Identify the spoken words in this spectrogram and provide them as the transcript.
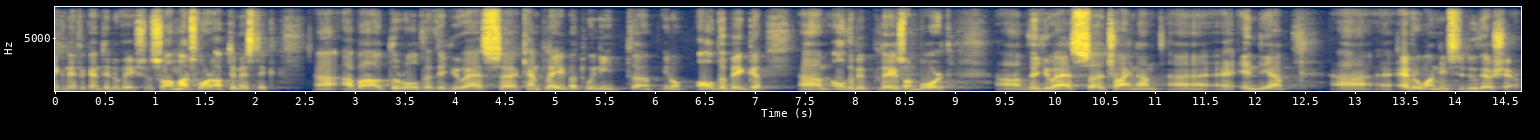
significant innovation. So I'm much more optimistic uh, about the role that the U.S. Uh, can play, but we need, uh, you know, all the big, um, all the big players on board. Um, the U.S., uh, China, uh, India, everyone needs to do their share.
